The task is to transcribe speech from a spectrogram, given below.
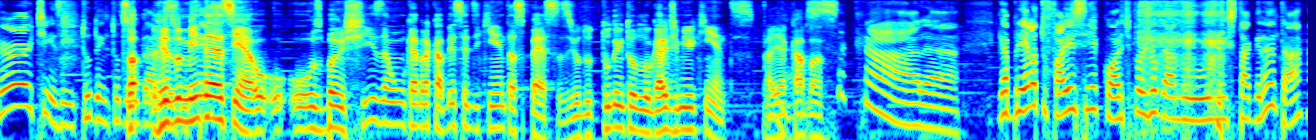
Curtis em tudo em todo Só, lugar. resumindo, é assim: é, o- o- os Banshees é um quebra-cabeça de 500 peças e o do Tudo em Todo Lugar é de 1.500. Aí tempo. acaba. Nossa, cara. Gabriela, tu faz esse recorte pra jogar no, no Instagram, tá?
